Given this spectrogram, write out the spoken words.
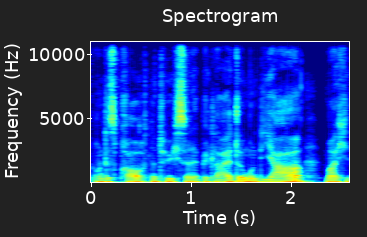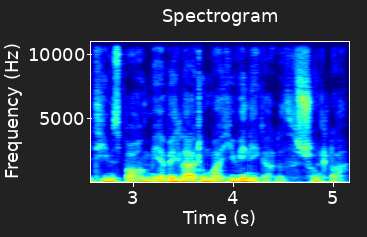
Und es braucht natürlich seine Begleitung. Und ja, manche Teams brauchen mehr Begleitung, manche weniger. Das ist schon klar.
